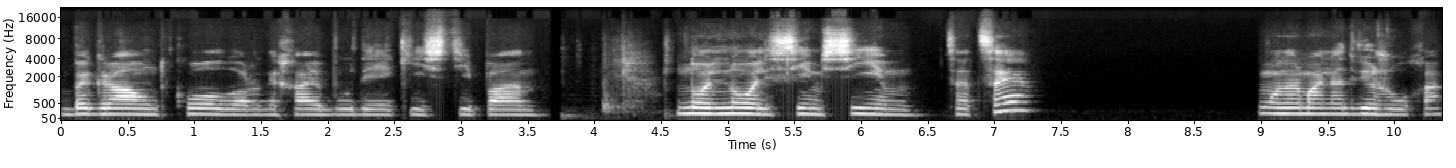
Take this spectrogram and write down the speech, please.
background color нехай буде якийсь типа 0077 це це. Ну, нормальна двіжуха.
